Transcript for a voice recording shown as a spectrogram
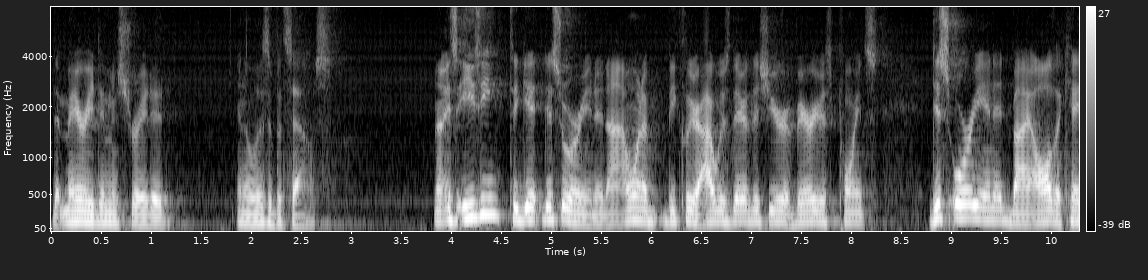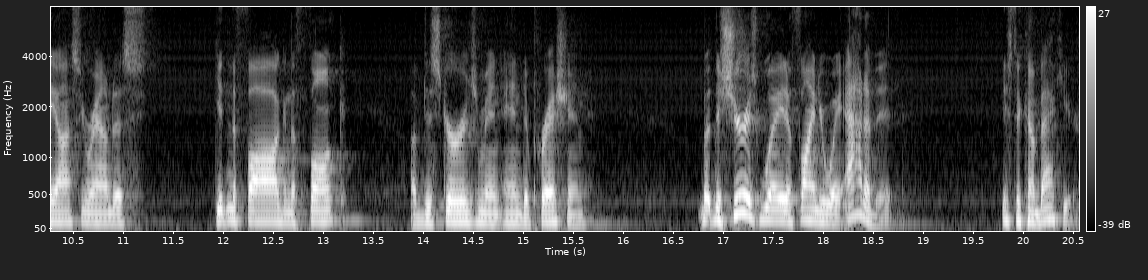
that Mary demonstrated in Elizabeth's house. Now, it's easy to get disoriented. I want to be clear. I was there this year at various points, disoriented by all the chaos around us, getting the fog and the funk of discouragement and depression. But the surest way to find your way out of it is to come back here,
